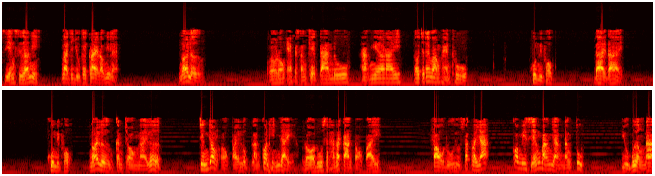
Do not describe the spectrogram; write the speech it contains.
เสียงเสือนี่ น่าจะอยู่ใกล้ๆเรานี่แหละ น้อยเลิงเราลองแอบไปสังเกตการดู หากมีอะไร เราจะได้วางแผนถูก คุณวิภพได้ได้ คุณวิภพน้อยเลิงกันจองนายเลิศ จึงย่องออกไปหลบหลังก้อนหินใหญ่ รอดูสถานการณ์ต่อไป เฝ้าดูอยู่สักระยะ ก็มีเสียงบางอย่างดังตุบอยู่เบื้องหน้า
